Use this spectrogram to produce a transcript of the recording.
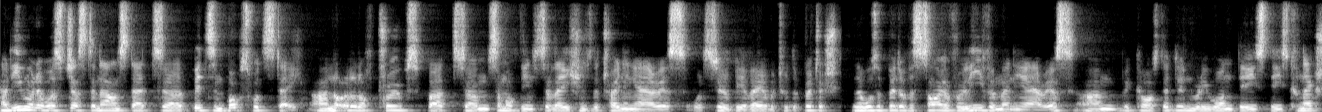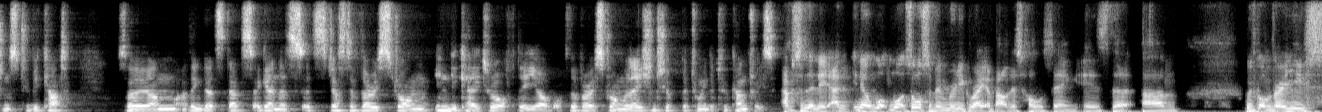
And even when it was just announced that bits and bobs would stay not a lot of troops but um, some of the installations, the training areas would still be available to the British. There was a bit of a sigh of relief in many areas um, because they didn't really want these these connections to be cut. So um, I think that's that's again it's it's just a very strong indicator of the uh, of the very strong relationship between the two countries. Absolutely, and you know what, what's also been really great about this whole thing is that um, we've gotten very used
